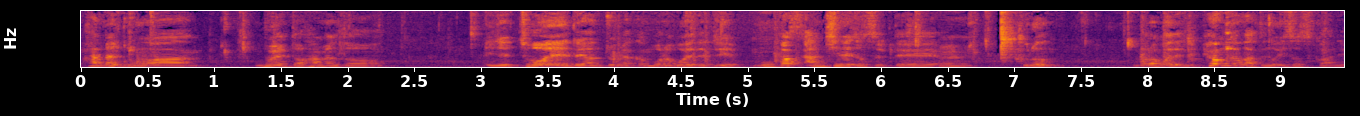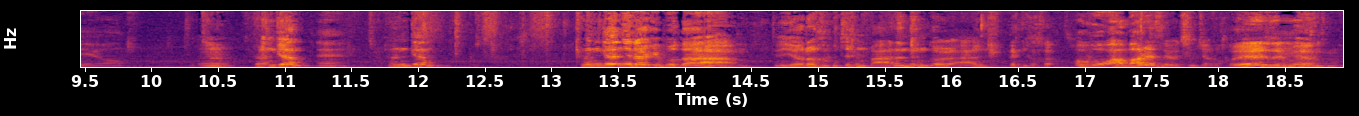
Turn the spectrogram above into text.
한 달 동안 무엔터 하면서 이제 저에 대한 좀 약간 뭐라고 해야 되지? 못 봤, 안 친해졌을 때 네. 그런 뭐라고 해야 되지? 편견 같은 거 있었을 거 아니에요. 네. 편견? 예. 편견? 편견이라기보다 여러 가지 많은 걸 알게 된 것 같아. 어, 뭐, 아, 말해서요, 진짜로. 예를 들면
